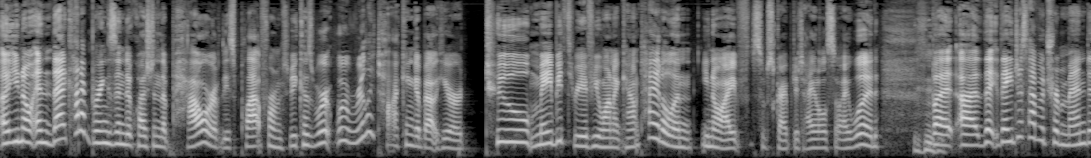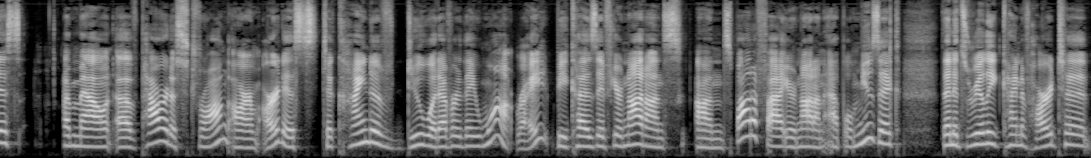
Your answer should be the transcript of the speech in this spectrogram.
Uh, you know, and that kind of brings into question the power of these platforms because we're we're really talking about here two, maybe three if you want to count Tidal and you know I've subscribed to Tidal so I would, but uh, they they just have a tremendous amount of power to strong arm artists to kind of do whatever they want, right? Because if you're not on on Spotify, you're not on Apple Music, then it's really kind of hard to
